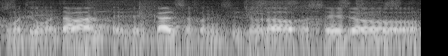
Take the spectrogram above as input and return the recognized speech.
como te comentaba antes, descalzo con 18 grados bajo cero,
